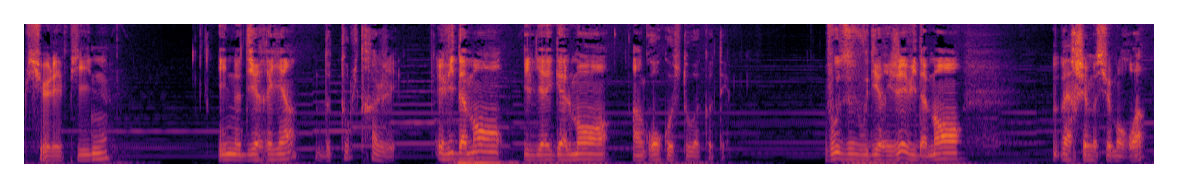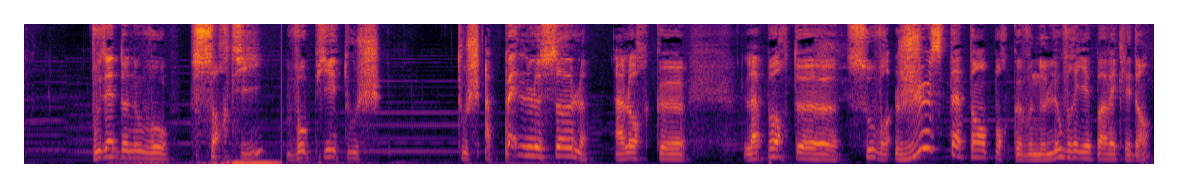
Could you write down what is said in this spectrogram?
Monsieur Lépine. Il ne dit rien de tout le trajet. Évidemment, il y a également un gros costaud à côté. Vous vous dirigez évidemment vers chez Monsieur Monroy. Vous êtes de nouveau sorti, vos pieds touchent, touchent à peine le sol alors que la porte euh, s'ouvre juste à temps pour que vous ne l'ouvriez pas avec les dents.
